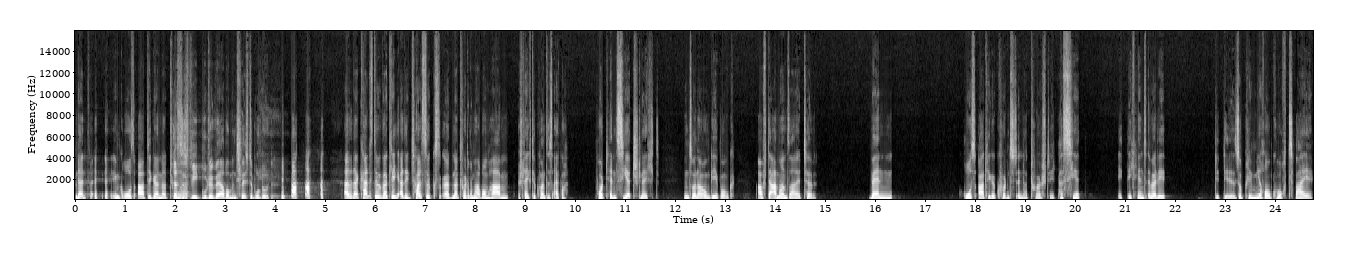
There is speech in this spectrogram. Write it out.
In großartiger Natur. Das ist wie gute Werbung und schlechte Produkte. also da kannst du wirklich, also die tollste Natur drumherum haben. Schlechte Kunst ist einfach potenziert schlecht in so einer Umgebung. Auf der anderen Seite, wenn großartige Kunst in Natur steht, passiert, ich, ich nenne es immer die, die, die Sublimierung hoch zwei.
